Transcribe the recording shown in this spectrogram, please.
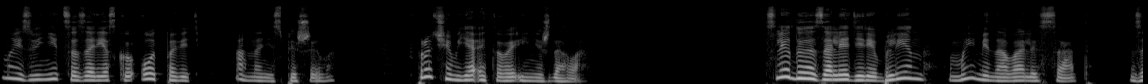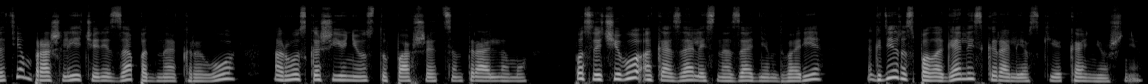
но извиниться за резкую отповедь она не спешила. Впрочем, я этого и не ждала. Следуя за леди Реблин, мы миновали сад. Затем прошли через западное крыло, роскошью не уступавшее центральному, после чего оказались на заднем дворе, где располагались королевские конюшни.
